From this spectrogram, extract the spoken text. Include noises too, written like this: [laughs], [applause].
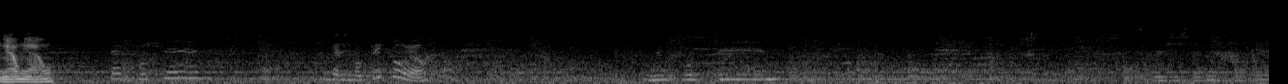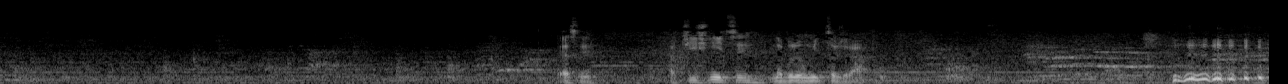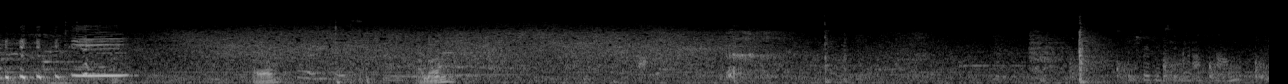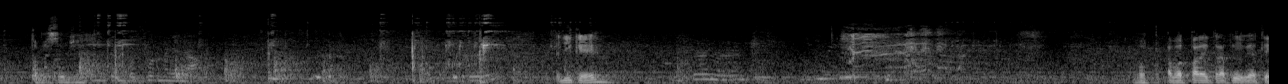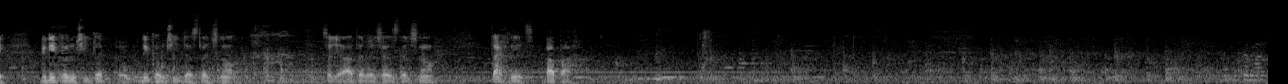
Ngao ngao. Так вот, бережно прикурил. Ну вот, скажи, что там É assim. A číšníci nebudou mít co žrát. [laughs] jo? Ano? To myslím, že... Díky. Od, a odpadají trapný věty. Kdy končíte, kdy končíte, slečno? Co děláte večer, slečno? Tak nic, papa. To máš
